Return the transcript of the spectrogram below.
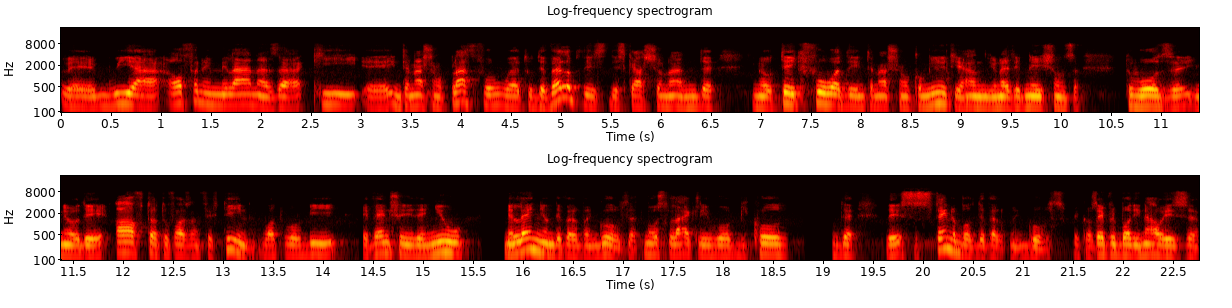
uh, we are often in Milan as a key uh, international platform where to develop this discussion and uh, you know take forward the international community and United Nations towards uh, you know the after 2015, what will be eventually the new Millennium Development Goals that most likely will be called the, the Sustainable Development Goals because everybody now is uh,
